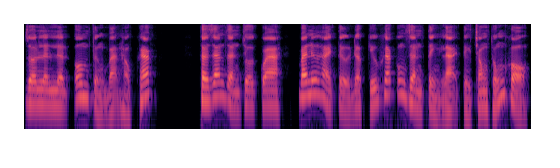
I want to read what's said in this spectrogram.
rồi lần lượt ôm từng bạn học khác. Thời gian dần trôi qua, ba nữ hài tử được cứu khác cũng dần tỉnh lại từ trong thống khổ.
